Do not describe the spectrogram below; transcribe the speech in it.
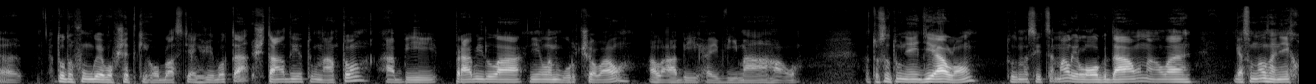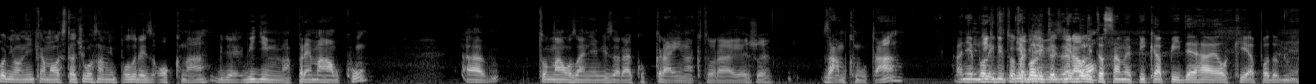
E, toto funguje vo všetkých oblastiach života. Štát je tu na to, aby pravidlá nielen určoval, ale aby ich aj vymáhal. A to sa tu nedialo. Tu sme síce mali lockdown, ale ja som naozaj nechodil nikam, ale stačilo sa mi pozrieť z okna, kde vidím na premávku. A to naozaj nevyzerá ako krajina, ktorá je že zamknutá. A neboli, to neboli, to, neboli to samé pick-upy, DHL-ky a podobne.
